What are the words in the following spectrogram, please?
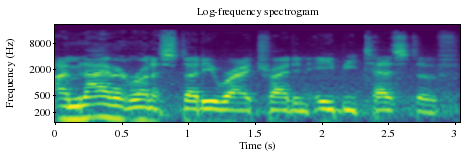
I mean, I haven't run a study where I tried an A/B test of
